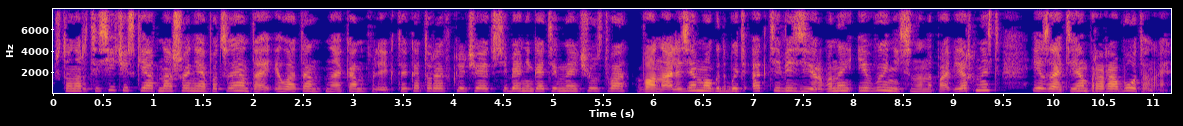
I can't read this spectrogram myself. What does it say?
что нарциссические отношения пациента и латентные конфликты, которые включают в себя негативные чувства, в анализе могут быть активизированы и вынесены на поверхность и затем проработаны.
